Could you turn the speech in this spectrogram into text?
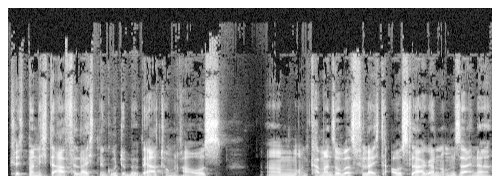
kriegt man nicht da vielleicht eine gute Bewertung raus ähm, und kann man sowas vielleicht auslagern, um seine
